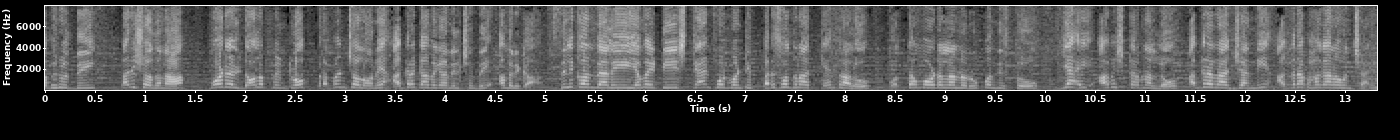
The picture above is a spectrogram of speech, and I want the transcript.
అభివృద్ధి పరిశోధన మోడల్ డెవలప్మెంట్లో ప్రపంచంలోనే అగ్రగామిగా నిలిచింది America. Silicon Valley MIT Stanford వంటి పరిశోధనా కేంద్రాలు కొత్త మోడళ్ళను రూపొందిస్తూ ఏఐ ఆవిష్కరణల్లో అగ్రరాజ్యాన్ని అగ్రభాగాన ఉంచాయి.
